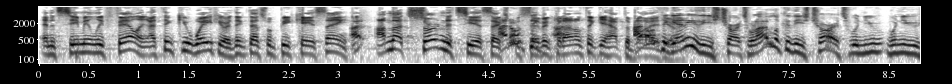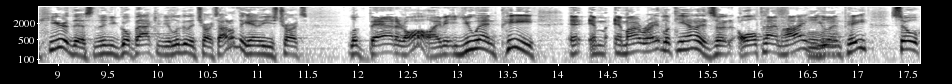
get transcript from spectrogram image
and it's seemingly failing. I think you wait here. I think that's what BK is saying. I, am not certain it's CSX specific, think, but I, I, don't think you have to buy it. I don't think here. any of these charts. When I look at these charts, when you when you hear this, and then you go back and you look at the charts, I don't think any of these charts look bad at all. I mean, UNP, am, am I right looking at it? It's an all time high, mm-hmm. UNP. So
